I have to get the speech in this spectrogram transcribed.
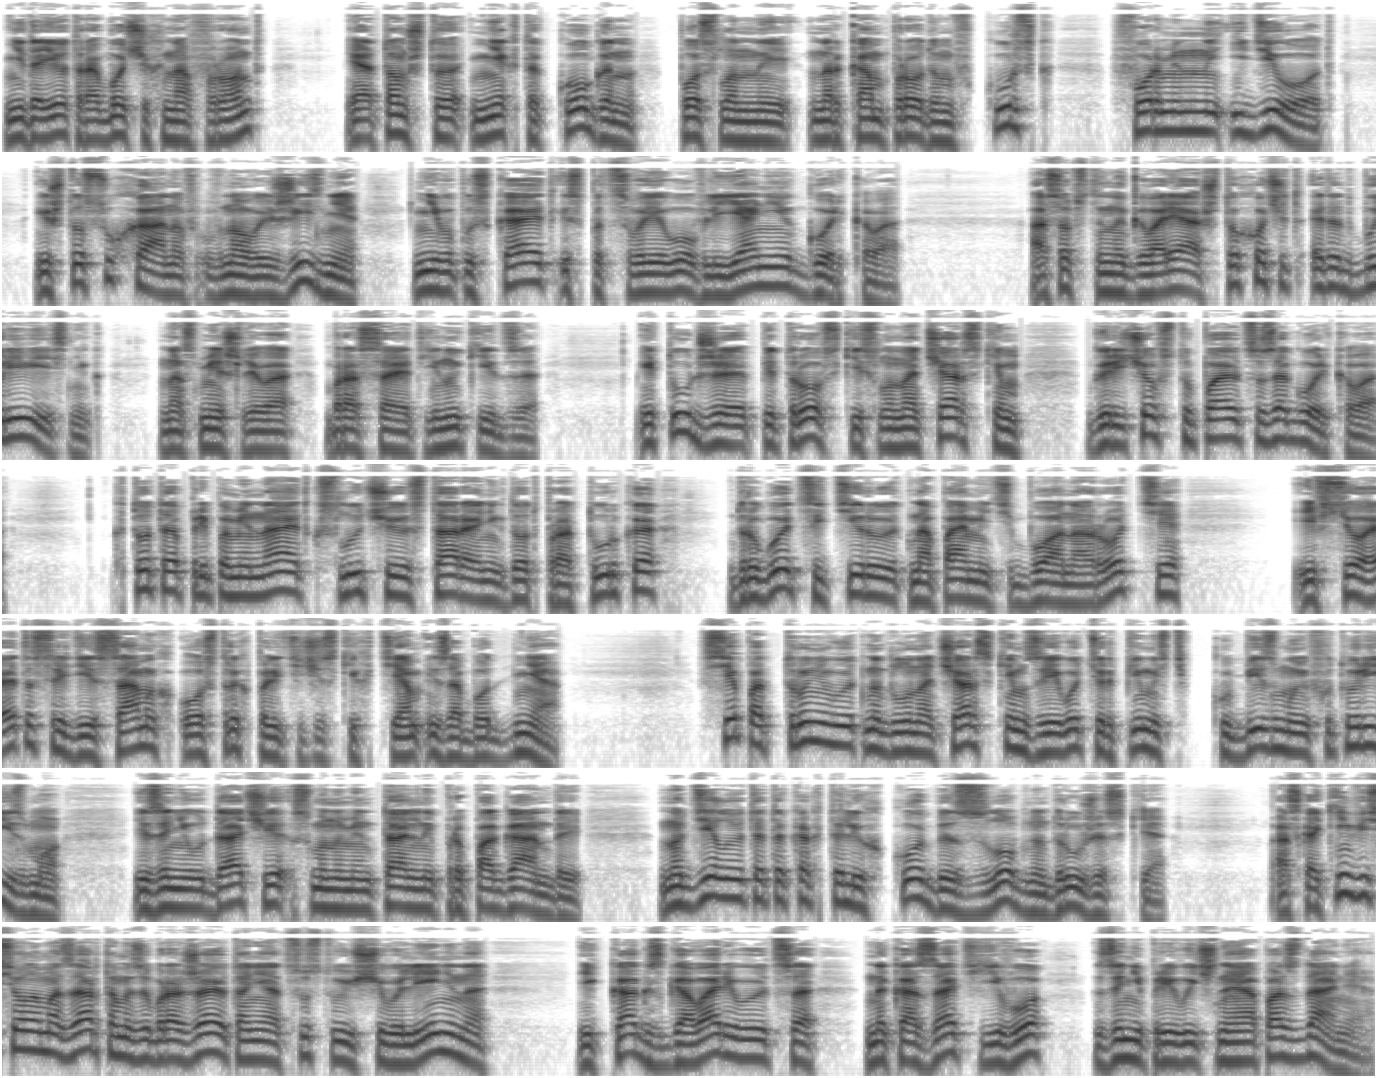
не дает рабочих на фронт, и о том, что некто Коган, посланный наркомпродом в Курск, форменный идиот, и что Суханов в «Новой жизни» не выпускает из-под своего влияния Горького. А, собственно говоря, что хочет этот буревестник, насмешливо бросает Янукидзе. И тут же Петровский с Луначарским горячо вступаются за Горького. Кто-то припоминает к случаю старый анекдот про турка, другой цитирует на память Буонаротти – и все это среди самых острых политических тем и забот дня. Все подтрунивают над Луначарским за его терпимость к кубизму и футуризму, и за неудачи с монументальной пропагандой, но делают это как-то легко, беззлобно, дружески. А с каким веселым азартом изображают они отсутствующего Ленина и как сговариваются наказать его за непривычное опоздание.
